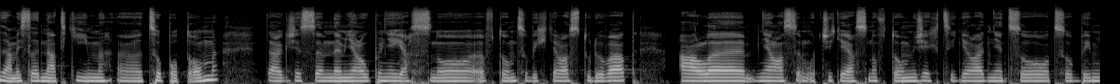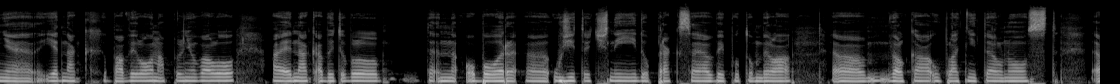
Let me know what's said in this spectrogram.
zamyslet nad tím, eh, co potom, takže jsem neměla úplně jasno v tom, co bych chtěla studovat, ale měla jsem určitě jasno v tom, že chci dělat něco, co by mě jednak bavilo, naplňovalo a jednak, aby to byl ten obor uh, užitečný do praxe, aby potom byla uh, velká uplatnitelnost uh,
